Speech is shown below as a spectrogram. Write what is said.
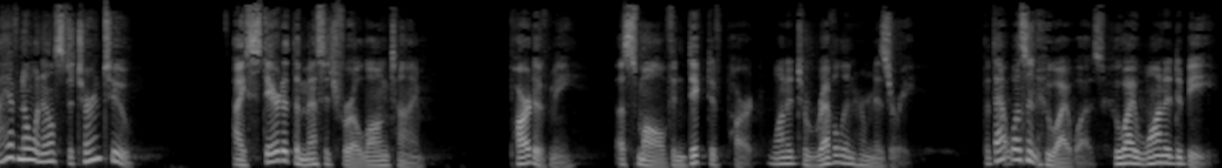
I have no one else to turn to. I stared at the message for a long time. Part of me, a small, vindictive part, wanted to revel in her misery. But that wasn't who I was, who I wanted to be.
